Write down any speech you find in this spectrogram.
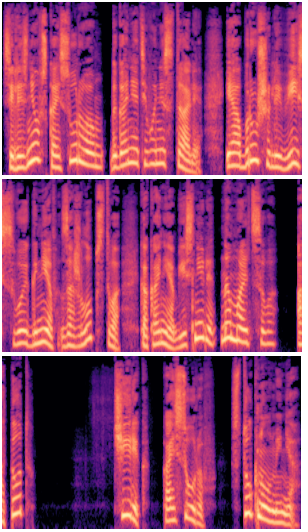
Селезнев с Кайсуровым догонять его не стали и обрушили весь свой гнев за жлобство, как они объяснили, на Мальцева. А тот... «Чирик, Кайсуров, стукнул меня,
